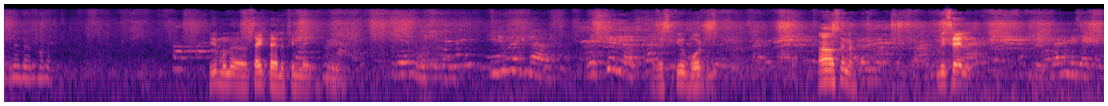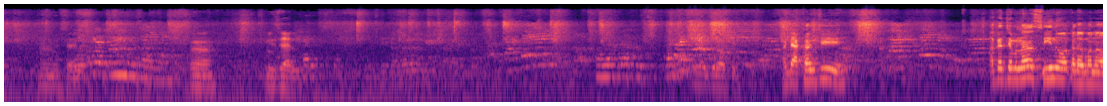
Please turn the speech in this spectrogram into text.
ఇది ముందు సైడ్ టైర్లు చిన్నవి. Rescue boat. వస్తున్నా. మిసైల్. మిసైల్. మిసైల్. అంటే అక్కడి నుంచి అక్కడ నుంచి ఏమన్నా సీన్ అక్కడ మన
